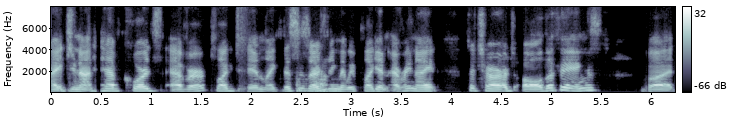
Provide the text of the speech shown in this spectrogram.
I do not have cords ever plugged in. Like this is our thing that we plug in every night to charge all the things, but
